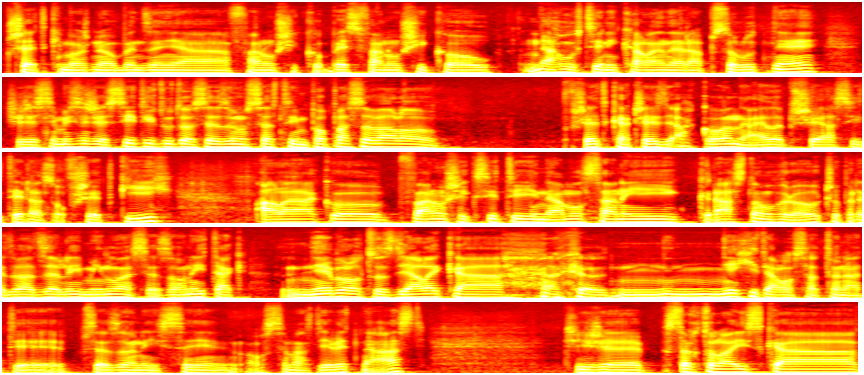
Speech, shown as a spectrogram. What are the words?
všetky možné obmedzenia fanúšikov, bez fanúšikov, nahústený kalendár absolútne. Čiže si myslím, že City túto sezónu sa s tým popasovalo všetka česť ako najlepšie asi teraz o všetkých, ale ako fanúšik City namlsaný krásnou hrou, čo predvádzali minulé sezóny, tak nebolo to zďaleka, ako, nechytalo sa to na tie sezóny 18-19 Čiže z tohto hľadiska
